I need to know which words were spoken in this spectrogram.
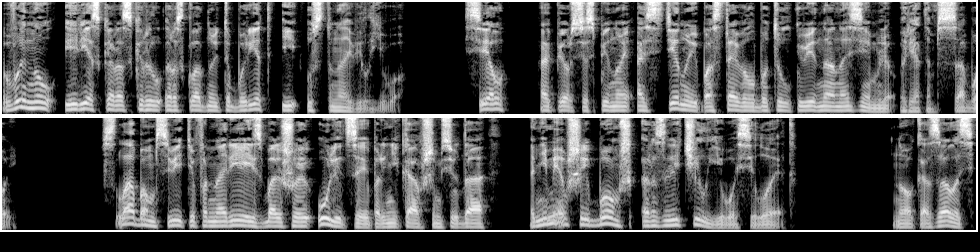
вынул и резко раскрыл раскладной табурет и установил его. Сел, оперся спиной о стену и поставил бутылку вина на землю рядом с собой. В слабом свете фонарей с большой улицы, проникавшим сюда, онемевший бомж различил его силуэт. Но оказалось,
